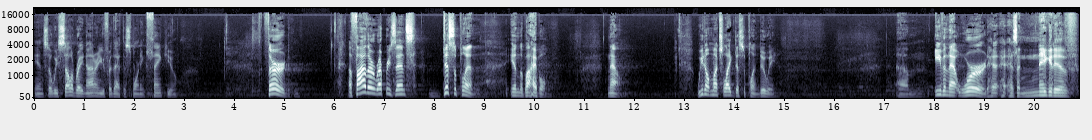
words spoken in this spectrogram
And so we celebrate and honor you for that this morning. Thank you. Third, a father represents discipline in the Bible. Now, we don't much like discipline, do we? Um, even that word ha- has a negative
